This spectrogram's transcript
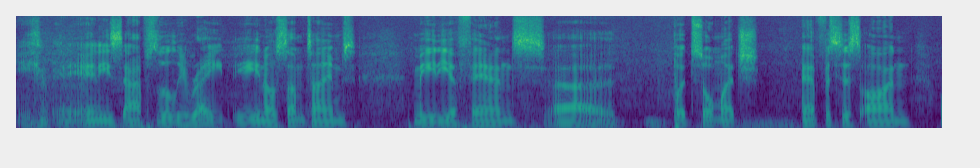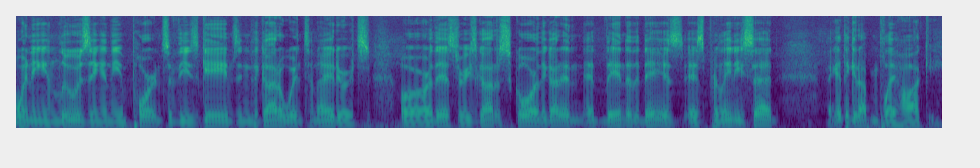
and he's absolutely right. You know, sometimes media fans uh, put so much emphasis on winning and losing and the importance of these games and they got to win tonight or it's or, or this or he's got to score they got to, at the end of the day as, as Perlini said I get to get up and play hockey.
